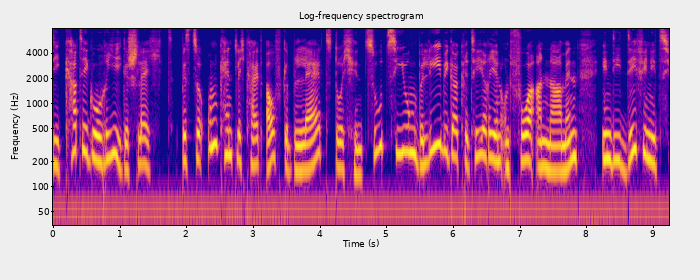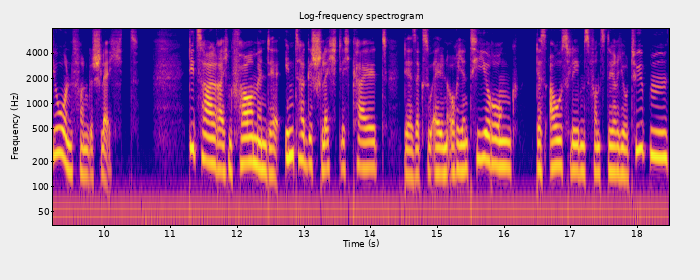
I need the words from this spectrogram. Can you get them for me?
die Kategorie Geschlecht bis zur Unkenntlichkeit aufgebläht durch Hinzuziehung beliebiger Kriterien und Vorannahmen in die Definition von Geschlecht. Die zahlreichen Formen der Intergeschlechtlichkeit, der sexuellen Orientierung, des Auslebens von Stereotypen,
